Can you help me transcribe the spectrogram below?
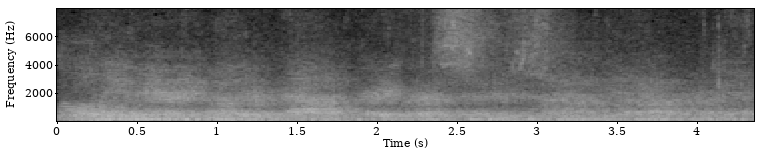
Holy Mary, Mother of God, pray for us sinners now and at the hour of death.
